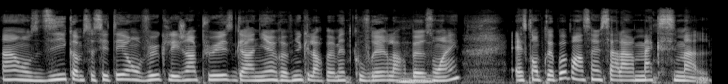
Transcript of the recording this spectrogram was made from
Hein, on se dit, comme société, on veut que les gens puissent gagner un revenu qui leur permet de couvrir leurs mhm. besoins. Est-ce qu'on pourrait pas penser à un salaire maximal?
